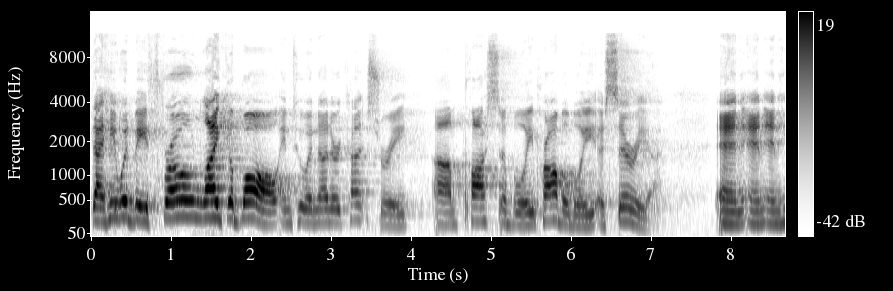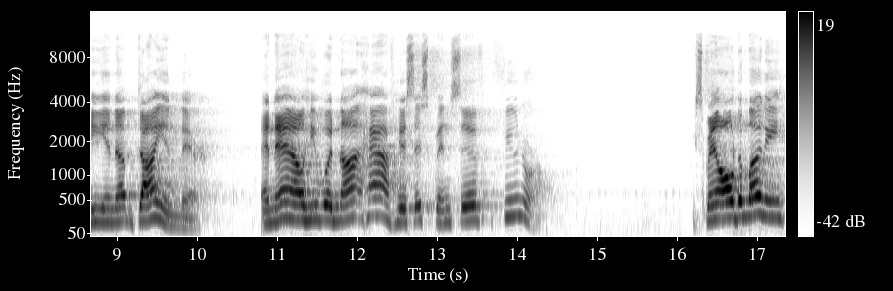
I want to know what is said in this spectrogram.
that he would be thrown like a ball into another country, um, possibly, probably Assyria and, and, and he ended up dying there. And now he would not have his expensive funeral. He spent all the money,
